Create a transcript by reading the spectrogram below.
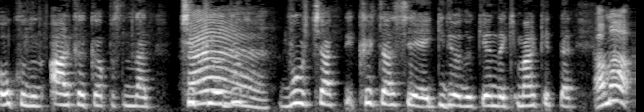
okulun arka kapısından çıkıyorduk. Ha. Burçak kırtasiyeye gidiyorduk yanındaki marketten. Ama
